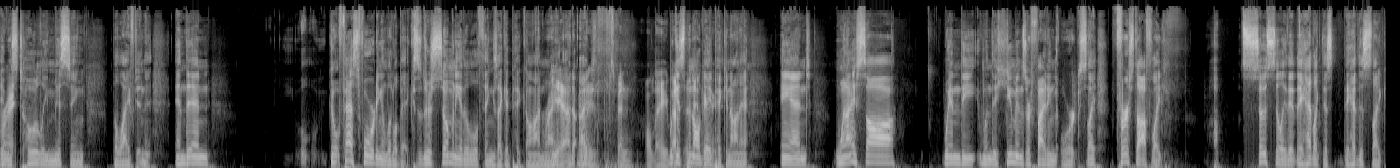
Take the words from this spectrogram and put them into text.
It was totally missing the life in it. And then go fast forwarding a little bit because there's so many other little things I could pick on, right? Yeah. I- I- spend all day. we could spend all day picking on it. And when I saw when the when the humans are fighting the orcs, like first off, like so silly that they had like this they had this like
